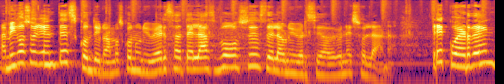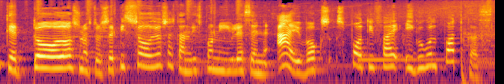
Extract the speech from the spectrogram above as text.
Amigos oyentes, continuamos con Universate, las voces de la Universidad Venezolana. Recuerden que todos nuestros episodios están disponibles en iVoox, Spotify y Google Podcast.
